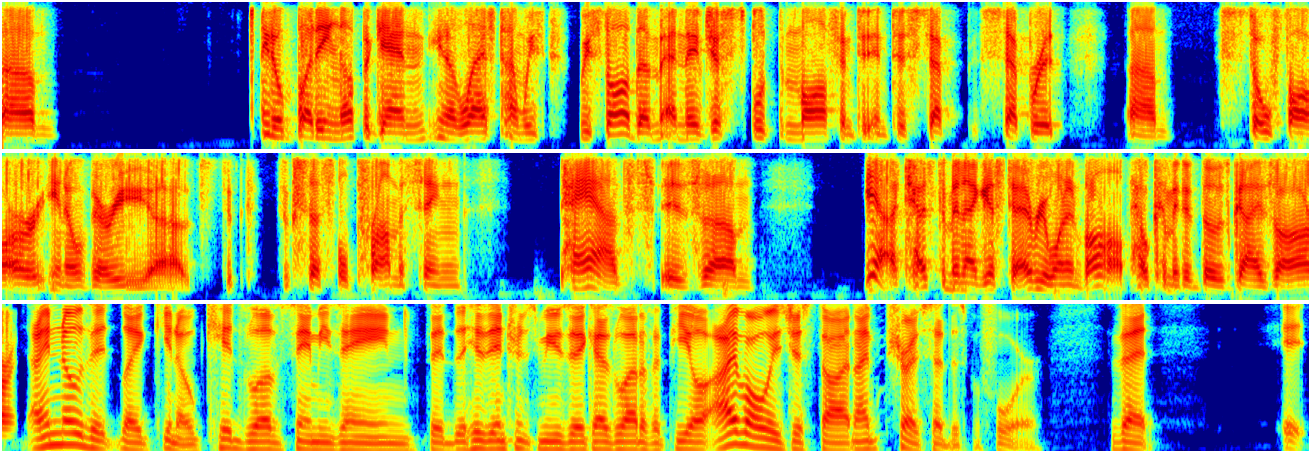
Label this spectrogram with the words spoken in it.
um, you know, budding up again. You know, last time we we saw them, and they've just split them off into into sep- separate, um, so far, you know, very uh, su- successful, promising paths. Is um, yeah, a testament, I guess, to everyone involved, how committed those guys are. I know that, like, you know, kids love Sami Zayn, that his entrance music has a lot of appeal. I've always just thought, and I'm sure I've said this before, that it,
